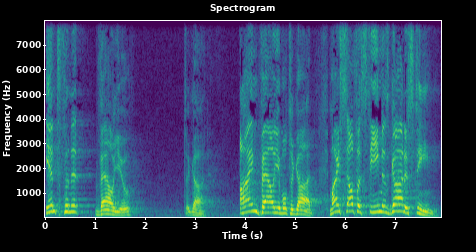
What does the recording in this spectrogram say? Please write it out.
infinite value to God. I'm valuable to God. My self esteem is God esteem.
